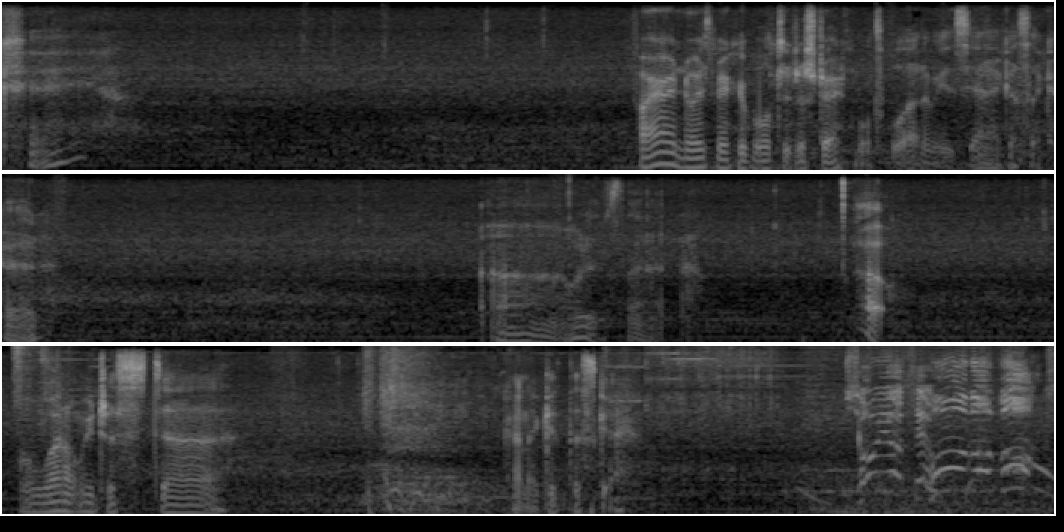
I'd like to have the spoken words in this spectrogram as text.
Okay. Fire noisemaker bolt to distract multiple enemies. Yeah, I guess I could. Uh, what is that? Oh. Well, why don't we just, uh, kind of get this guy. Show yourself! For the Vox!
